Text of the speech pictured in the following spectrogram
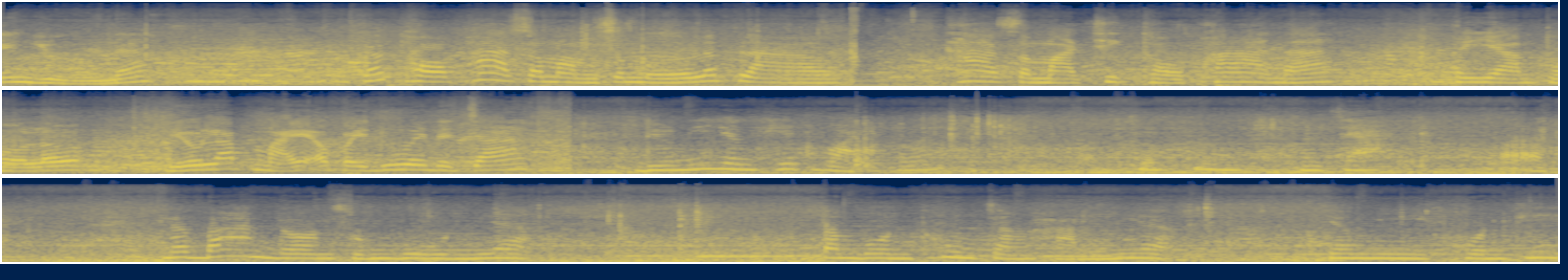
ยังอยู่นะ แล้วทอผ้าสม่ำเสมอหรือเปล่า ถ้าสมาชิกทอผ้านะ พยายามทอแล้ว เดี๋ยวรับไหมเอาไปด้วยนะจ๊ะ เดี๋ยวนี้ยังเฮ็ดไหวเนาะนะจ๊ะ แล้วบ้านดอนสมบูรณ์เนี่ยตำบลทุ่งจังหันเนี่ยยังมีคนที่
